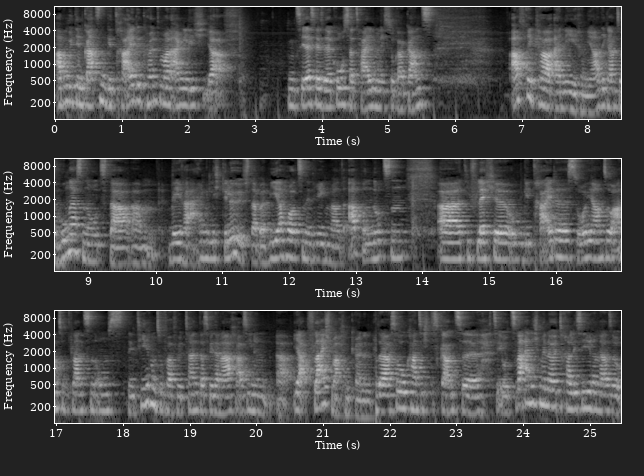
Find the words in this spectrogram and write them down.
aber mit dem ganzen Getreide könnte man eigentlich ja, ein sehr, sehr, sehr großer Teil, wenn nicht sogar ganz, Afrika ernähren, ja, die ganze Hungersnot da ähm, wäre eigentlich gelöst, aber wir holzen den Regenwald ab und nutzen äh, die Fläche, um Getreide, Soja und so anzupflanzen, um es den Tieren zu verfüttern, dass wir danach aus ihnen äh, ja, Fleisch machen können. Und, äh, so kann sich das ganze CO2 nicht mehr neutralisieren, also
